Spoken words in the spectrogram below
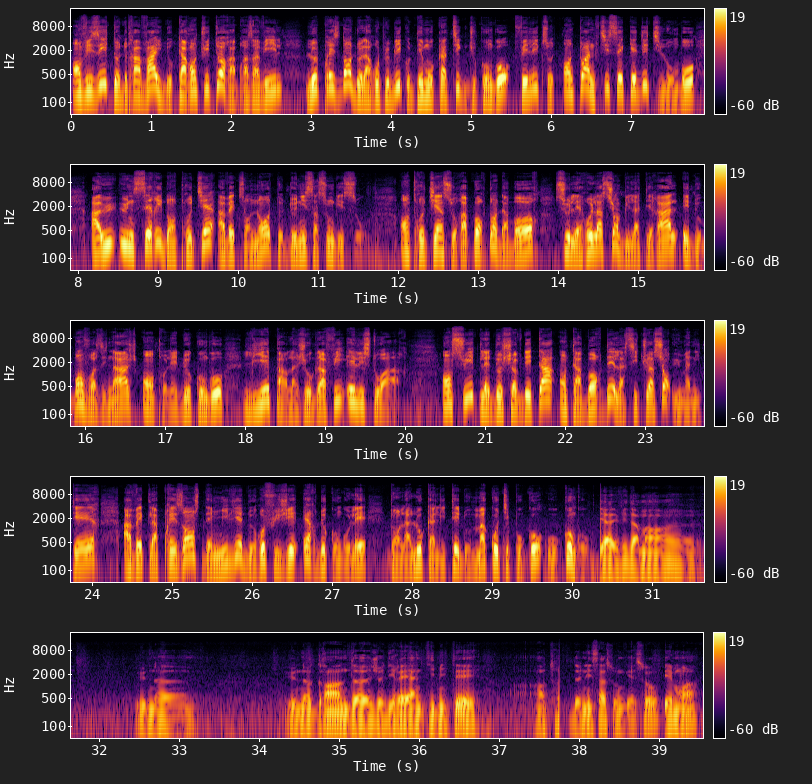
En visite de travail de 48 heures à Brazzaville, le président de la République démocratique du Congo, Félix Antoine Tshisekedi Tilombo, a eu une série d'entretiens avec son hôte Denis Sassou Nguesso. Entretiens se rapportant d'abord sur les relations bilatérales et de bon voisinage entre les deux Congos liés par la géographie et l'histoire. Ensuite, les deux chefs d'État ont abordé la situation humanitaire avec la présence des milliers de réfugiés R2 congolais dans la localité de Makotipoko au Congo. Il y a évidemment euh, une, euh, une grande, je dirais, intimité entre Denis Sassou Nguesso et moi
